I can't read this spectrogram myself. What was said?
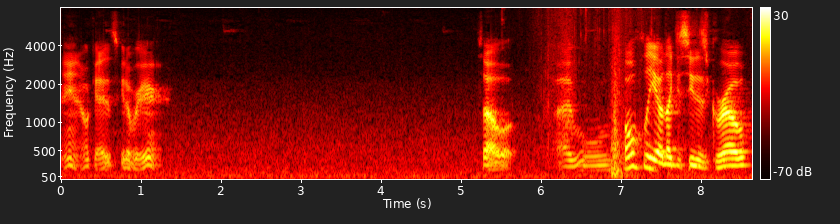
man, okay, let's get over here. So, hopefully, I would like to see this grow,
